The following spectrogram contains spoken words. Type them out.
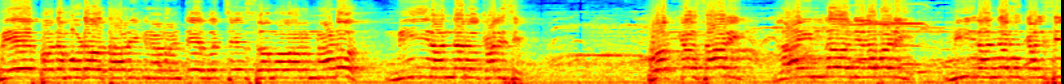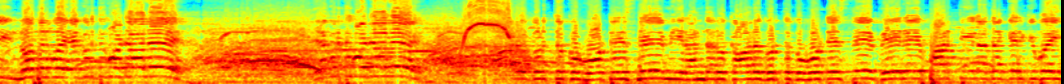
మే పదమూడవ తారీఖు నాడు అంటే వచ్చే సోమవారం నాడు మీరందరూ కలిసి ఒక్కసారి లైన్లో నిలబడి మీరందరూ కలిసి లోపల పోయి ఎగుర్తు కొట్టాలి. ఎగురుతు కొట్టాలి. కారు గుర్తుకు ఓటేస్తే మీరందరూ కారు గుర్తుకు ఓటేస్తే వేరే పార్టీల దగ్గరికి పోయి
